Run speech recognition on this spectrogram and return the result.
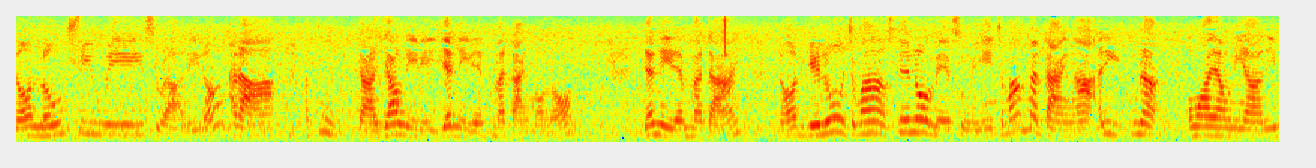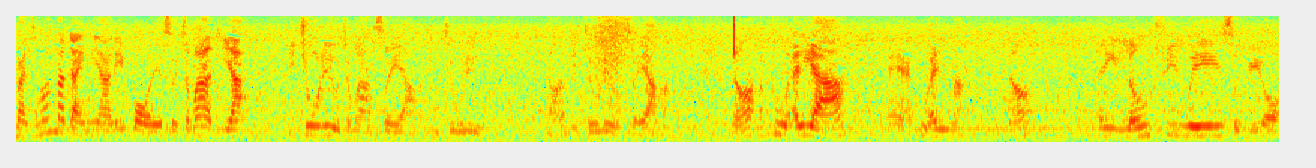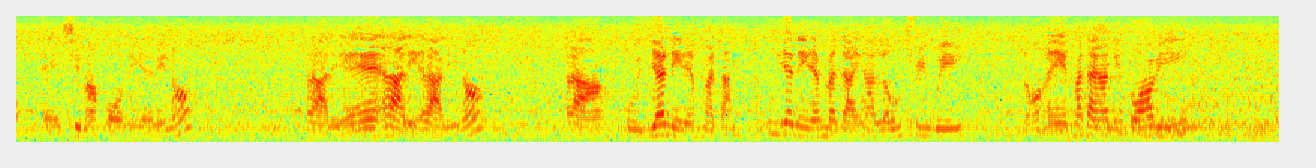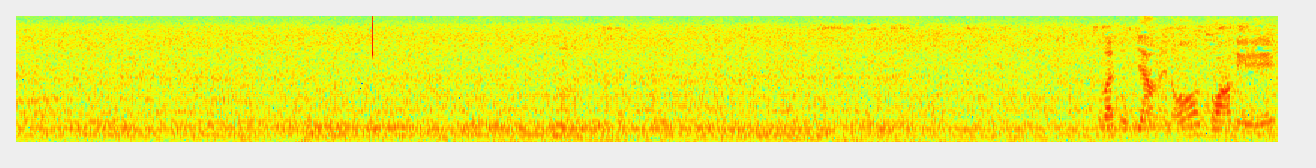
နော် long tree way ဆိုတာလေနော်အဲ့ဒါအခုဒါရောက်နေတဲ့ရက်နေတဲ့မှတ်တိုင်ပေါ့နော်ရက်နေတဲ့မှတ်တိုင်နော်တကယ်လို့ကျမဆင်းတော့မယ်ဆိုရင်ကျမမှတ်တိုင်ကအဲ့ဒီခုနအဝါရောင်နေရာလေးမှာကျမမှတ်တိုင်နေရာလေးပေါ်တယ်ဆိုကျမဒီကဒီကြိုးလေးကိုကျမဆွဲရမှာဒီကြိုးလေးကို နော်ဒီကျိုးလေးကိုဆွဲရမှာနော်အခုအဲ့ဒီဟာအဲအခုအဲ့ဒီမှာနော်အဲ့ဒီ long three way ဆိုပြီးတော့အဲရှေ့မှာပေါ်နေရလေနော်အဲ့ဒါလေးအဲအဲ့ဒါလေးအဲ့ဒါလေးနော်အဲ့ဒါဟိုရက်နေတဲ့မှတ်တိုင်အခုရက်နေတဲ့မှတ်တိုင်က long three way နော်အဲမှတ်တိုင်ကနေသွားပြီး လို့ပြမယ်နော်သွားနေတယ်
